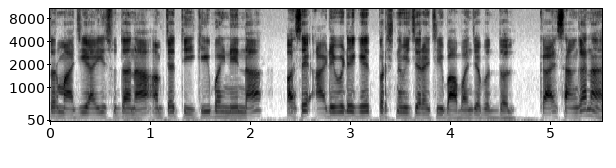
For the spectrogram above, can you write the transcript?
तर माझी आई सुद्धा ना आमच्या तिघी बहिणींना असे आडेवेडे घेत प्रश्न विचारायची बाबांच्याबद्दल. काय सांगा ना?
